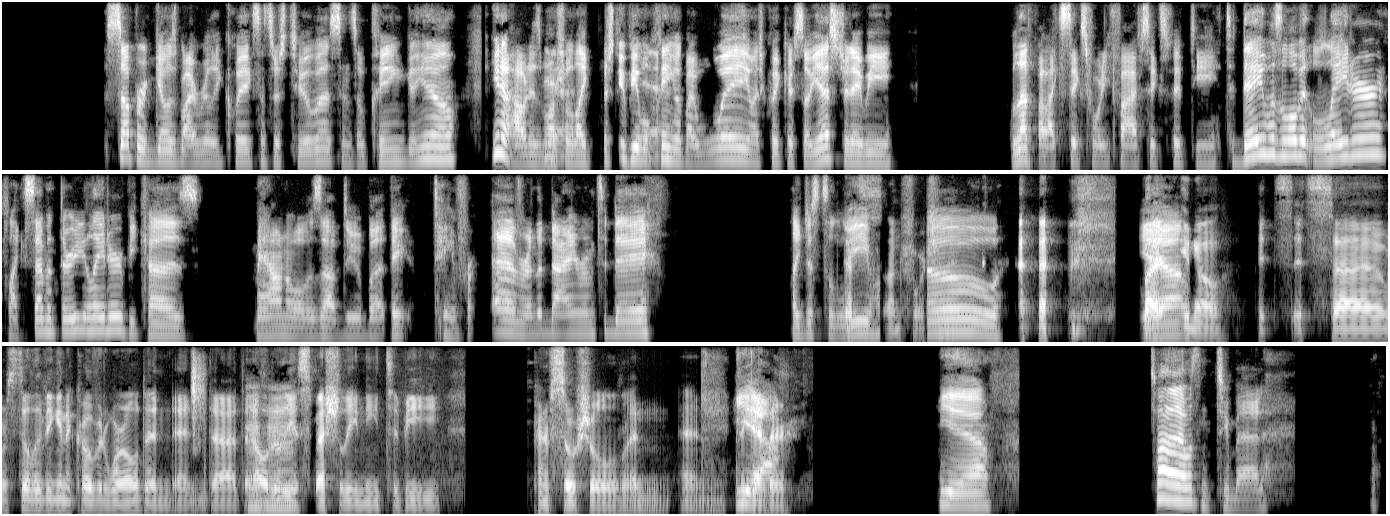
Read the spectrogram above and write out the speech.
supper goes by really quick since there's two of us, and so cleaning, you know, you know how it is, Marshall. Yeah. Like there's two people, Yeah. cleaning goes by way much quicker. So yesterday we left by like six forty five, six fifty. Today was a little bit later, like seven thirty later, because man, I don't know what was up, dude, but they taking forever in the dining room today. Like just to leave. That's unfortunate. Oh, but yeah. you know, it's it's uh we're still living in a COVID world, and and uh, the elderly Mhm. especially need to be kind of social and and Yeah. together. Yeah. So that wasn't too bad. Do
